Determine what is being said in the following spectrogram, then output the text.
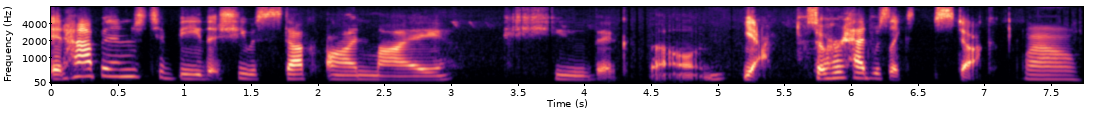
it happened to be that she was stuck on my pubic bone. Yeah. So her head was like stuck. Wow.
